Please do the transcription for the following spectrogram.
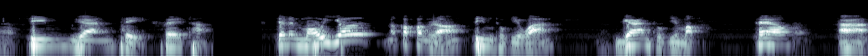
à, tim gan tỳ phế thận cho nên mỗi giới nó có phân rõ tim thuộc về hỏa gan thuộc về mộc. Thấy không? À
